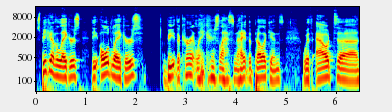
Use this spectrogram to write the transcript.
Speaking of the Lakers, the old Lakers beat the current Lakers last night, the Pelicans, without uh,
